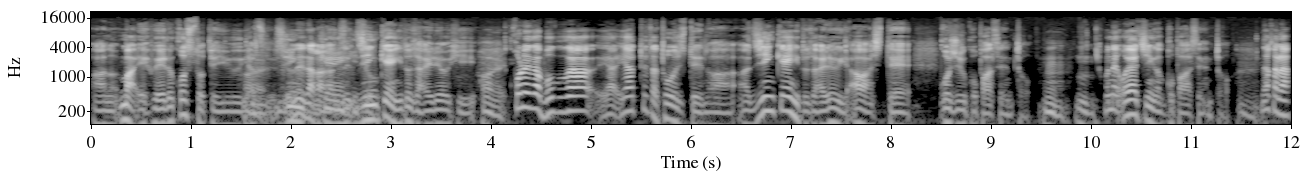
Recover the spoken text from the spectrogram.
あの、まあ、FL コストっていうやつですよね、はい、だから人件費と。材料費、はい、これが僕がややってた当時っていうのは人件費と材料費合わせて55%、うん。うん、ほんでお家賃が5%、うん、だから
